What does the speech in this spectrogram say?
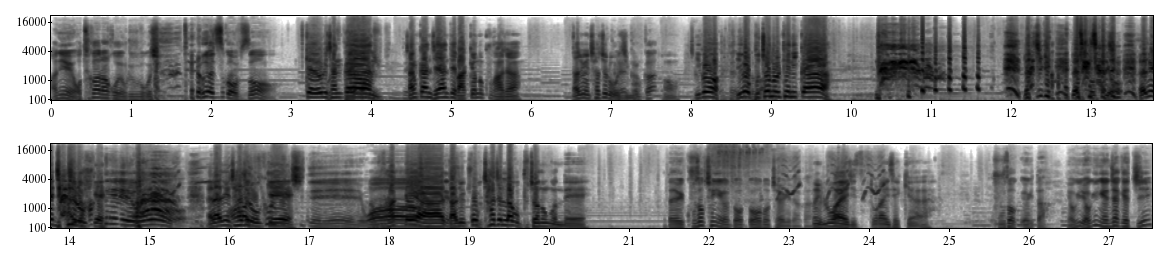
아니 어떡하라고 우리 보고 지금 데려갈 수가 없어. 그러니까 여기 잠깐 싶은데. 잠깐 쟤한테 맡겨놓고 가자. 나중에 찾으러 그래, 오지 뭐. 그럴까? 어 이거 일단 이거. 붙여놓을 테니까. 나중에 나중에 찾으러 나중에 찾으러 아, 이거 올게. 학대예요. 아, 나중에 찾으러 올게. 미치네. 아, 와. 무슨 학대야. 학대 나중에. 꼭 찾으려고 붙여놓은 건데. 나 여기 구석챙이 넣어 넣어 놓자 여기다가. 너 일로 와야지 또라이 새끼야. 구석 여기 있다. 여기 여기 괜찮겠지?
